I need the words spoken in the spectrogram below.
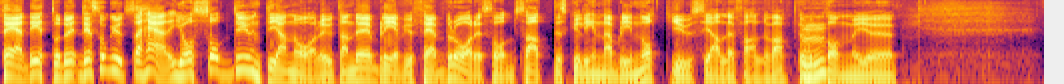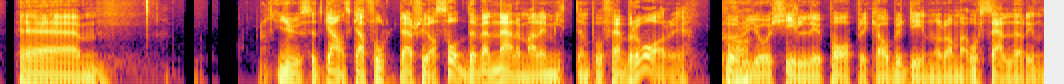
färdigt. Och det, det såg ut så här. Jag sådde ju inte i januari utan det blev ju februari sådd. Så att det skulle hinna bli något ljus i alla fall. va. För mm. då kommer ju eh, ljuset ganska fort där. Så jag sådde väl närmare mitten på februari. Purjo, chili, paprika, aubergine och, de, och sellerin.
